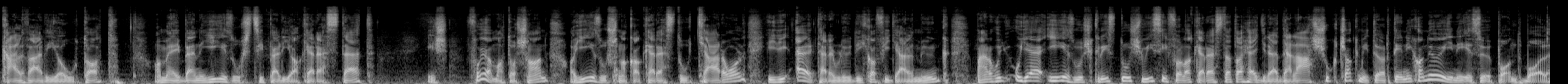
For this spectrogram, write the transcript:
Kálvária utat, amelyben Jézus cipeli a keresztet, és folyamatosan a Jézusnak a keresztútjáról így elterülődik a figyelmünk, már hogy ugye Jézus Krisztus viszi föl a keresztet a hegyre, de lássuk csak, mi történik a női nézőpontból.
